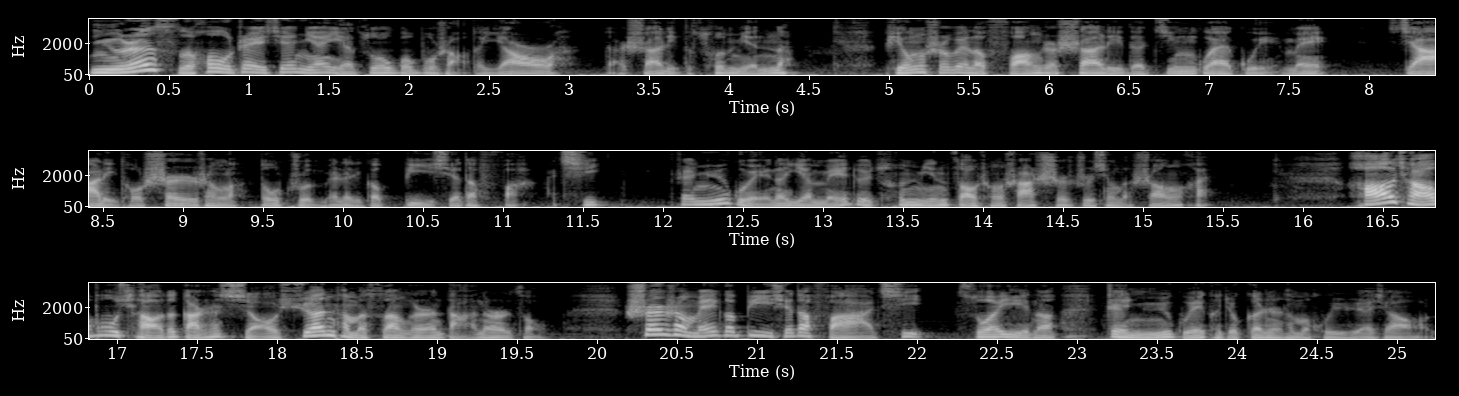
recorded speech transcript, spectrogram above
女人死后这些年也做过不少的妖啊，但山里的村民呢，平时为了防着山里的精怪鬼魅，家里头身上啊都准备了这个辟邪的法器。这女鬼呢也没对村民造成啥实质性的伤害。好巧不巧的赶上小轩他们三个人打那儿走，身上没个辟邪的法器，所以呢，这女鬼可就跟着他们回学校了。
